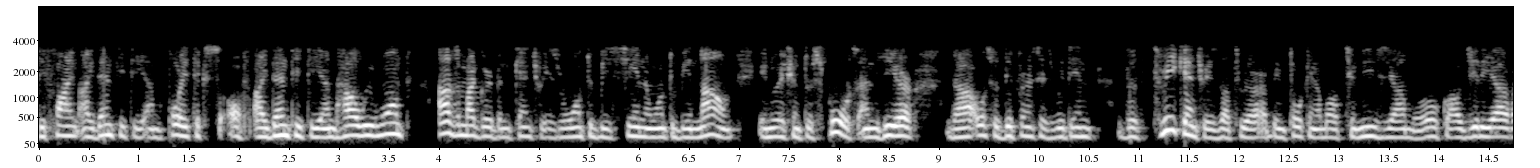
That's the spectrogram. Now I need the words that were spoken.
define identity and politics of identity and how we want as Maghreban countries, we want to be seen and want to be known in relation to sports. And here there are also differences within the three countries that we have been talking about: Tunisia, Morocco, Algeria.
